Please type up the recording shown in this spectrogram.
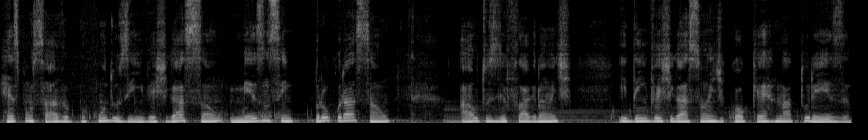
responsável por conduzir investigação, mesmo sem procuração, autos de flagrante e de investigações de qualquer natureza,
